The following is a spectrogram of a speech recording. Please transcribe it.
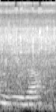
你的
